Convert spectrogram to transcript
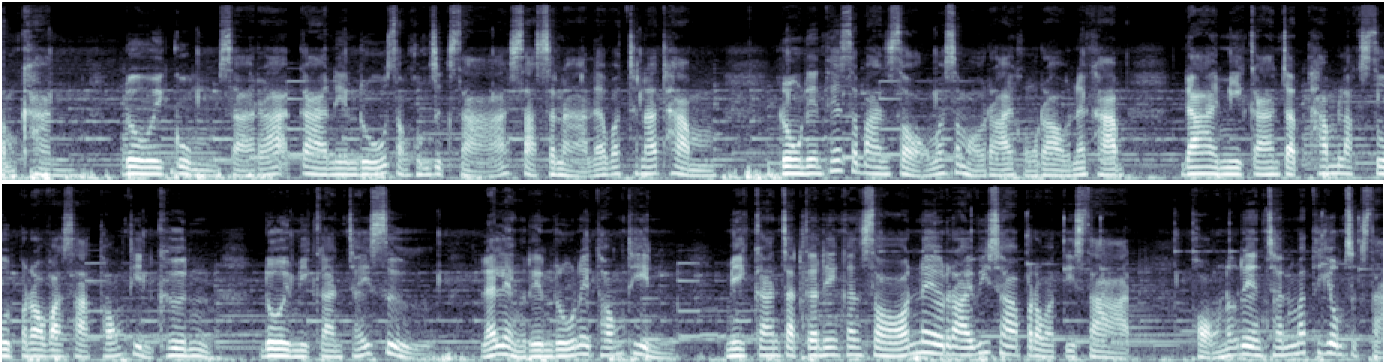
สำคัญ โดยกลุ่มสาระการเรียนรู้สังคมศึกษา ศาสนาและวัฒนธรรม โรงเรียนเทศบาล 2วัดสมรายของเรานะครับ ได้มีการจัดทำหลักสูตรประวัติศาสตร์ท้องถิ่นขึ้น โดยมีการใช้สื่อ และแหล่งเรียนรู้ในท้องถิ่น มีการจัดการเรียนการสอนในรายวิชาประวัติศาสตร์ ของนักเรียนชั้นมัธยมศึกษา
